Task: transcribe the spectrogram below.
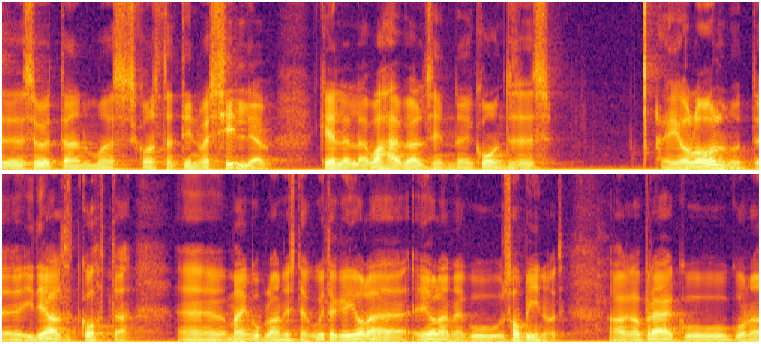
äh, sööta andmas Konstantin Vassiljev, kellele vahepeal siin koondises ei ole olnud äh, ideaalset kohta. Mänguplaanis nagu kuidagi ei ole, ei ole nagu sobinud, aga praegu, kuna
